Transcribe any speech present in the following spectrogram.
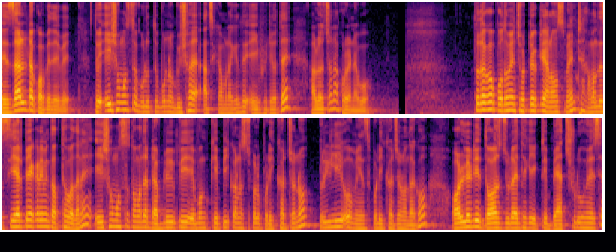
রেজাল্টটা কবে দেবে? তো এই সমস্ত গুরুত্বপূর্ণ বিষয় আজকে আমরা কিন্তু এই ভিডিওতে আলোচনা করে নেব। তো দেখো, প্রথমে ছোট্ট একটি অ্যানাউন্সমেন্ট আমাদের সিআরপি একাডেমি তত্ত্বাবধানে এই সমস্ত তোমাদের ডাব্লিউপি এবং কেপি কনস্টেবল পরীক্ষার জন্য প্রিলি ও মেন্স পরীক্ষার জন্য দেখো অলরেডি দশ জুলাই থেকে একটি ব্যাচ শুরু হয়েছে।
